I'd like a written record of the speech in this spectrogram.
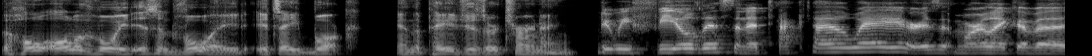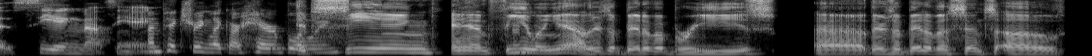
The whole all of the void isn't void, it's a book and the pages are turning. Do we feel this in a tactile way, or is it more like of a seeing, not seeing? I'm picturing like our hair blowing. It's seeing and feeling. Yeah, there's a bit of a breeze. Uh, there's a bit of a sense of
